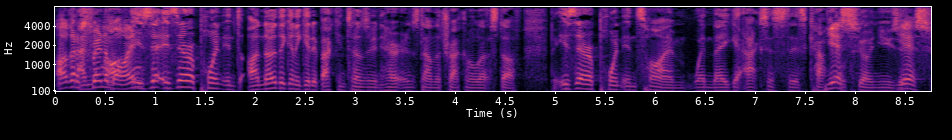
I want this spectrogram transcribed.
I got a And friend of mine. Is there is there a point in? I know they're going to get it back in terms of inheritance down the track and all that stuff. But is there a point in time when they get access to this capital Yes. to go and use it? Yes.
